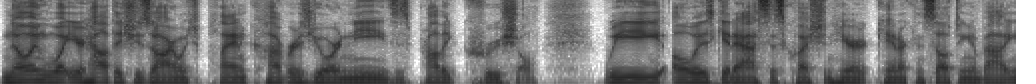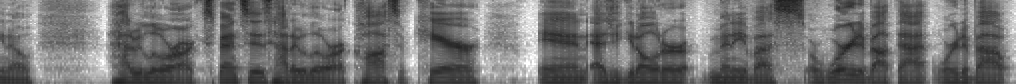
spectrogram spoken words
knowing what your health issues are and which plan covers your needs is probably crucial we always get asked this question here at KNR Consulting about, you know, how do we lower our expenses? How do we lower our costs of care? And as you get older, many of us are worried about that, worried about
